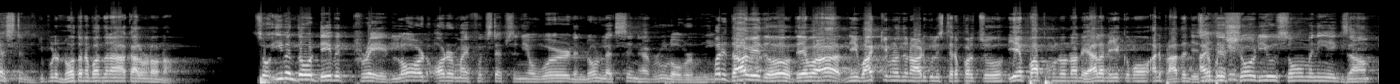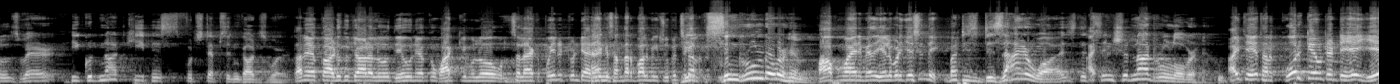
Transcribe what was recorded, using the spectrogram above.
Testament. ఇప్పుడు నూతన బంధన కాలంలో ఉన్నాం so even though David pray lord order my footsteps in your word and don't let sin have rule over me మరి దావీదు దేవా నీ వాక్యం నుండి అడుగులు స్థిరపరచు. ఏ పాపం నన్ను ఎలా నీయకము అని ప్రార్థన చేసి I just showed you so many examples where he could not keep his footsteps in God's word తన యొక్క అడుగు జాడలు దేవుని యొక్క వాక్యములో ఉంచలేకపోయినటువంటి అనేక సందర్భాలు మీకు చూపించగలను. సిన్ రూల్డ్ ఓవర్ హిమ్ పాపం ఆయన మీద ఏలుబడి చేసింది. But his desire was that sin should not rule over him అయితే తన కోరిక ఏమిటంటే ఏ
